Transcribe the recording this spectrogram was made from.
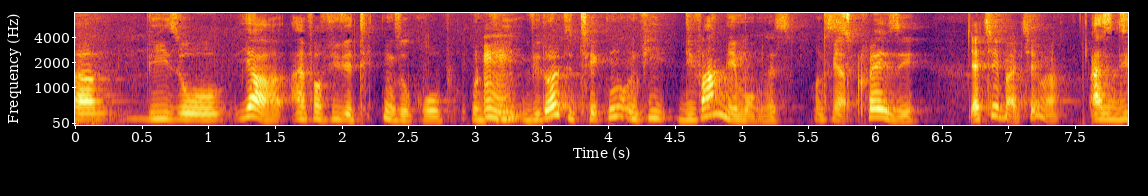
ähm, wie so, ja, einfach wie wir ticken so grob. Und wie, wie Leute ticken und wie die Wahrnehmung ist. Und das Ja. ist crazy. Erzähl mal, erzähl mal. Also die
